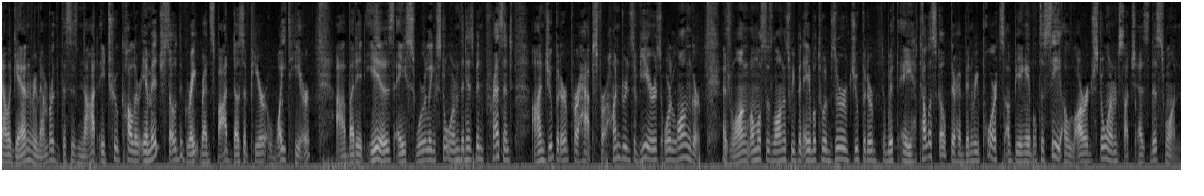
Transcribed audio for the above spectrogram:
Now again, remember that this is not a true color image. So the great red spot does appear white here. Uh, but it is a swirling storm that has been present on Jupiter perhaps for hundreds of years or longer as long almost as long as we've been able to observe Jupiter with a telescope. There have been reports of being able to see a large storm such as this one.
